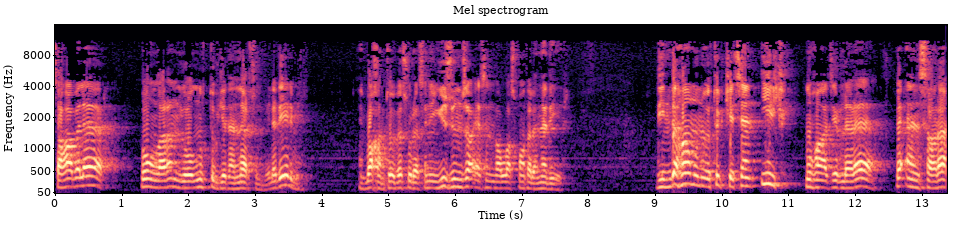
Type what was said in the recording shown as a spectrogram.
sahabələr və onların yolunu tutub gedənlər üçündür. Elə deyilmi? Yəni, baxın, Tövbə surəsinin 100-cü ayəsində Allah subhanət nə deyir? Dində hamını ötüb keçən ilk mühacirlərə və ənsara,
